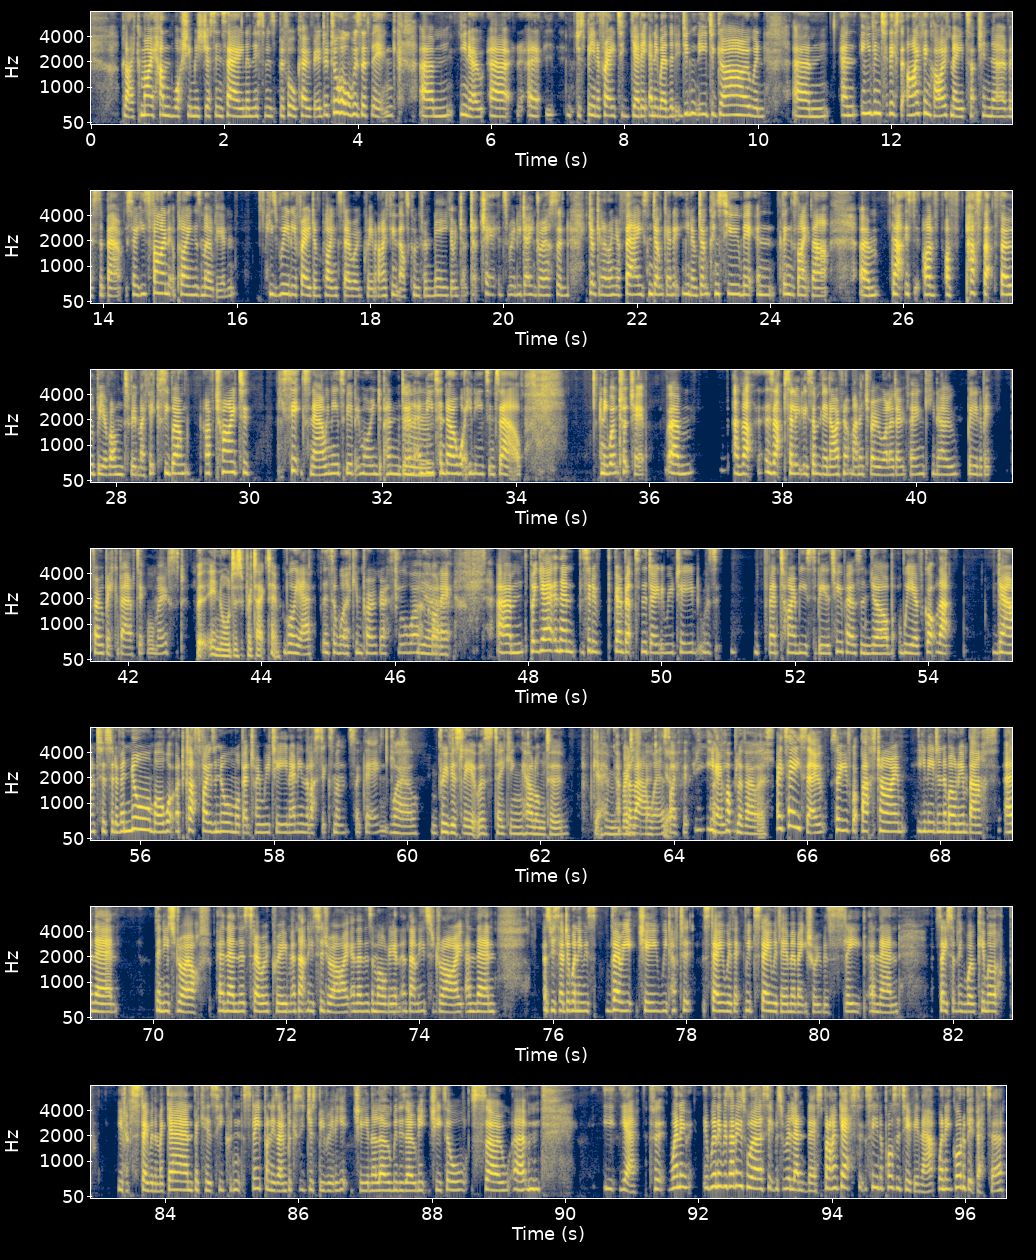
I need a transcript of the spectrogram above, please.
like my hand washing was just insane and this was before covid at all was a thing. Um you know uh, uh just being afraid to get it anywhere that it didn't need to go and um and even to this i think i've made such a nervous about so he's fine at applying emollient he's really afraid of applying steroid cream and i think that's coming from me going don't touch it it's really dangerous and don't get it on your face and don't get it you know don't consume it and things like that. Um that is i've i've passed that phobia on to him i think because he won't i've tried to he's six now he needs to be a bit more independent and need to know what he needs himself and he won't touch it um and that is absolutely something i've not managed very well i don't think you know being a bit phobic about it almost but in order to protect him. well, yeah, it's a work in progress. We'll work Yeah. on it. Um, but yeah, and then sort of going back to the daily routine was bedtime used to be the two person job. We have got that down to sort of a normal, what I'd classify as a normal bedtime routine only in the last six months, I think. Wow. Previously, it was taking how long to get him couple ready of hours. Yeah. Like you know, a couple of hours. I'd say so. So you've got bath time, you need an emollient bath, and then they need to dry off, and then there's steroid cream, and that needs to dry, and then there's emollient, and that needs to dry, and then, as we said, when he was very itchy, we'd have to stay with it. We'd stay with him and make sure he was asleep, and then say something woke him up. You'd have to stay with him again because he couldn't sleep on his own because he'd just be really itchy and alone with his own itchy thoughts. So, um, yeah, when it when it was at its worst, it was relentless. But I guess it's seen a positive in that. When it got a bit better,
